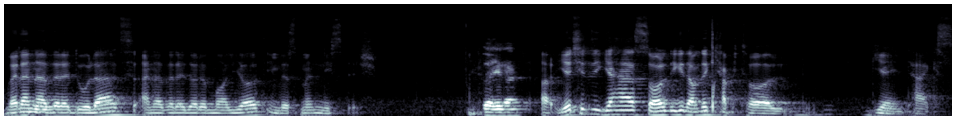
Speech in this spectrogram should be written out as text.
ولی نظر دولت نظر اداره مالیات investment نیستش. دقیقا. یه چیز دیگه هست سوال دیگه در مورد capital. gain tax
